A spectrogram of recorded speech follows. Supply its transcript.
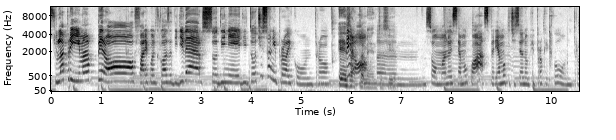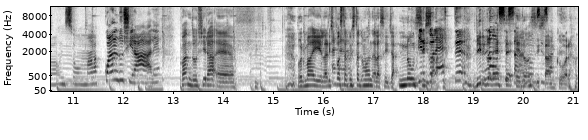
sulla prima, però fare qualcosa di diverso, di inedito, ci sono i pro e i contro. Esattamente, Però, sì. ehm, Insomma, noi siamo qua, speriamo che ci siano più pro che contro, insomma, ma quando uscirà Ale? Quando uscirà è... Ormai la risposta Eh. a questa domanda la sai già, non si sa. Virgolette. Virgolette Non si sa, e non, non si, si sa, sa. ancora.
